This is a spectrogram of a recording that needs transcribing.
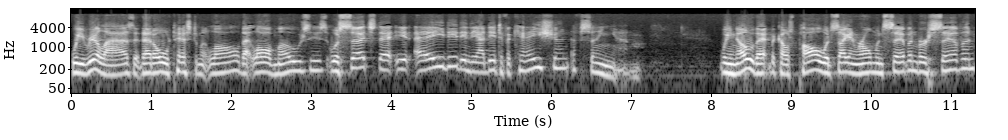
We realize that that Old Testament law, that law of Moses, was such that it aided in the identification of sin. We know that because Paul would say in Romans 7, verse 7,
